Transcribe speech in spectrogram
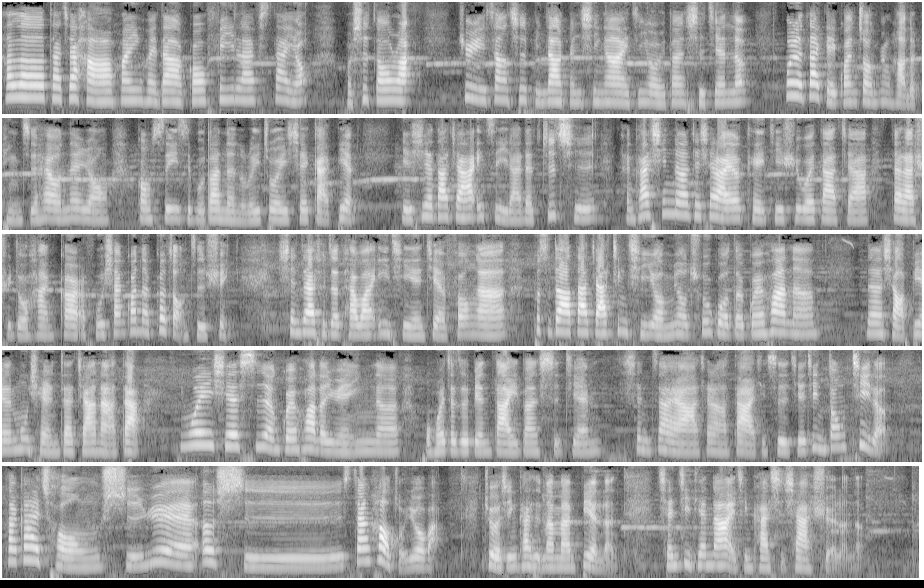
Hello，大家好，欢迎回到 g o f e e Lifestyle，我是 Dora。距离上次频道更新啊，已经有一段时间了。为了带给观众更好的品质还有内容，公司一直不断的努力做一些改变。也谢谢大家一直以来的支持，很开心呢。接下来又可以继续为大家带来许多和高尔夫相关的各种资讯。现在随着台湾疫情也解封啊，不知道大家近期有没有出国的规划呢？那小编目前在加拿大，因为一些私人规划的原因呢，我会在这边待一段时间。现在啊，加拿大已经是接近冬季了，大概从十月二十三号左右吧。就已经开始慢慢变冷，前几天呢已经开始下雪了呢。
